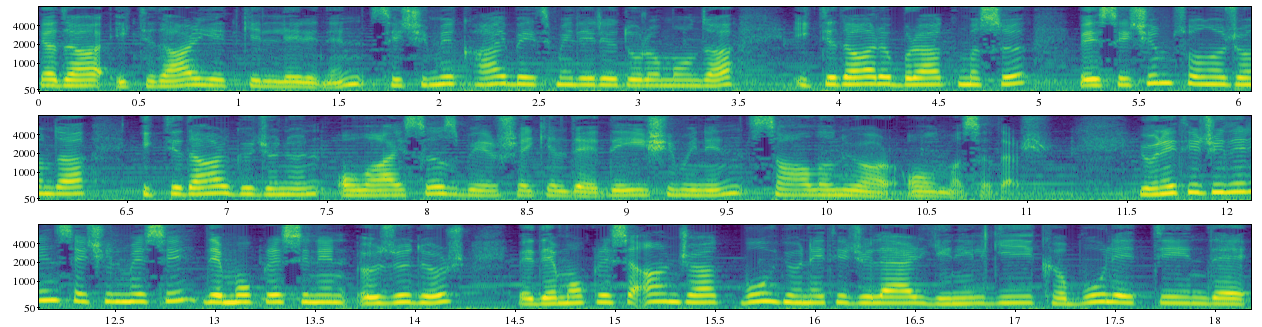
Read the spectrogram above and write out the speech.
ya da iktidar yetkililerinin seçimi kaybetmeleri durumunda iktidarı bırakması ve seçim sonucunda iktidar gücünün olaysız bir şekilde değişiminin sağlanıyor olmasıdır. Yöneticilerin seçilmesi demokrasinin özüdür ve demokrasi ancak bu yöneticiler yenilgiyi kabul ettiğinde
